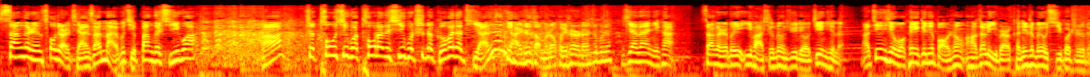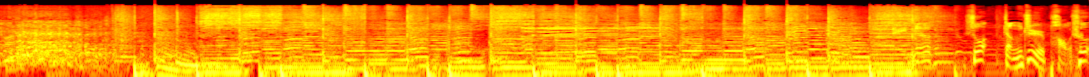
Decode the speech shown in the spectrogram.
三个人凑点钱，咱买不起半个西瓜，啊？这偷西瓜偷来的西瓜吃着格外的甜呢，你还是怎么着回事呢？是不是？现在你看，三个人被依法行政拘留进去了啊！进去我可以给你保证啊，在里边肯定是没有西瓜吃的啊。说整治跑车。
